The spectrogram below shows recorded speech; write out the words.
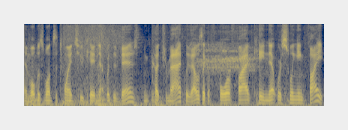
And what was once a 22k net worth advantage and cut dramatically. That was like a 4 or 5k net worth swinging fight.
